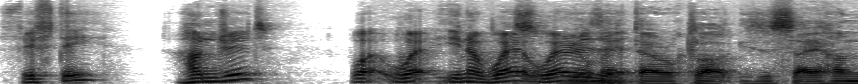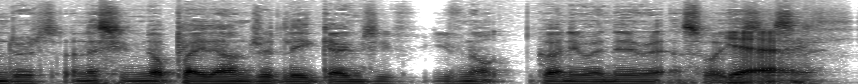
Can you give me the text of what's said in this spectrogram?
50? 100? What, what you know, where so where is it? Daryl Clark used to say hundred. Unless you've not played hundred league games, you've you've not got anywhere near it. That's what yeah. used to say.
